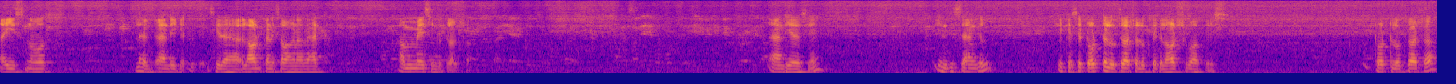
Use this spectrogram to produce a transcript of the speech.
eyes, nose, leg, and you can see the Lord Ganesh Vahana rat. Amazing Draksha. And here see in this angle you can see total Rudraksha looks like a large Shiva face. Total Rudraksha uh,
